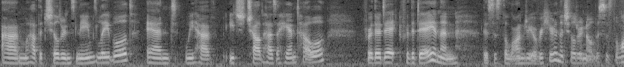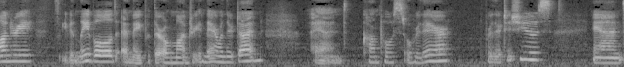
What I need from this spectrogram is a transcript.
um, we'll have the children's names labeled and we have, each child has a hand towel for their day, for the day and then this is the laundry over here and the children know this is the laundry. It's even labeled and they put their own laundry in there when they're done and compost over there for their tissues. And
